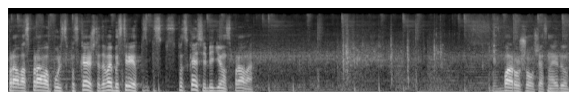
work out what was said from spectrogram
Справа, справа пульс спускаешься. Давай быстрее, сп- сп- спускайся, бегем справа. В бар ушел, сейчас найду.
